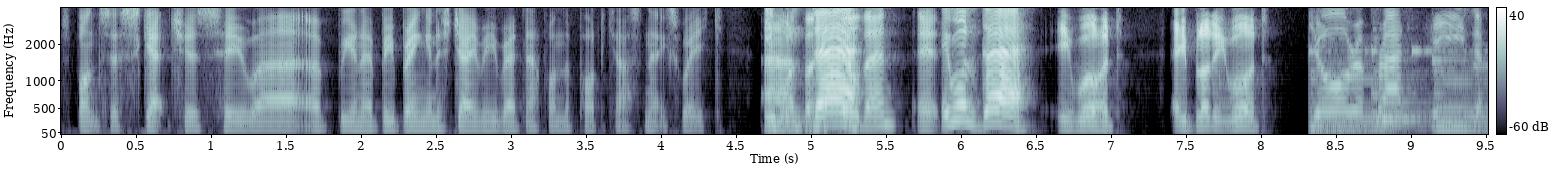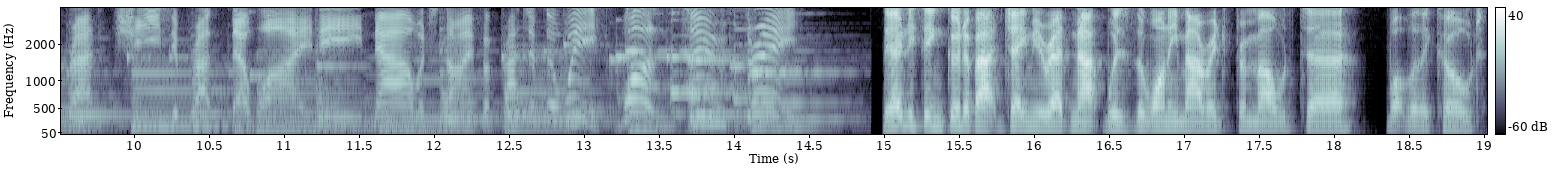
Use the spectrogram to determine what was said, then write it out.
sponsor, Skechers, who uh, are going to be bringing us Jamie Redknapp on the podcast next week. He Uh, wouldn't but dare. until then, it, He wouldn't dare. he would. He bloody would. You're a prat, he's a prat, she's a prat, they're whiny. Now it's time for Prat of the Week. One, two, three. The only thing good about Jamie Redknapp was the one he married from old. Uh, what were they called?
